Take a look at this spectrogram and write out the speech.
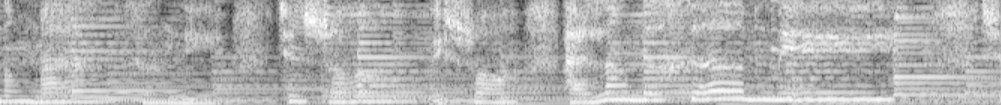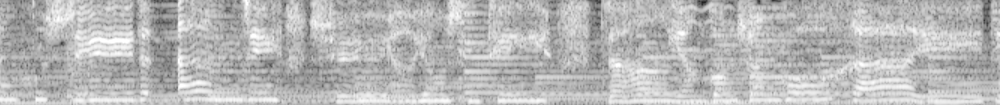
浪漫和你牵手你说海浪的和鸣。呼吸的安静，需要用心听。当阳光穿过海底，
